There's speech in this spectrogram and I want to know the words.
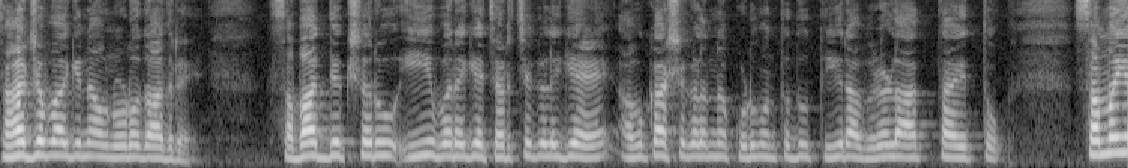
ಸಹಜವಾಗಿ ನಾವು ನೋಡೋದಾದರೆ, ಸಭಾಧ್ಯಕ್ಷರು ಈವರೆಗೆ ಚರ್ಚೆಗಳಿಗೆ ಅವಕಾಶಗಳನ್ನು ಕೊಡುವಂಥದ್ದು ತೀರಾ ವಿರಳ ಆಗ್ತಾ ಇತ್ತು. ಸಮಯ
